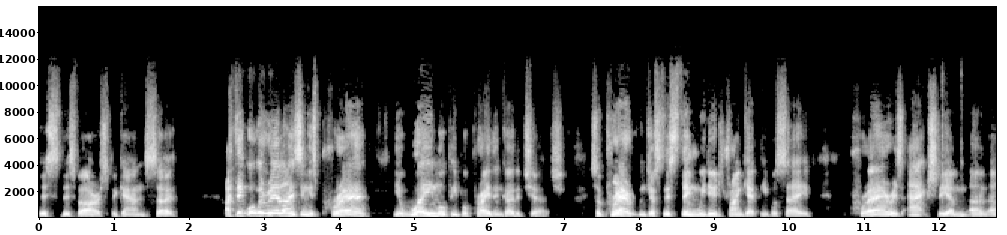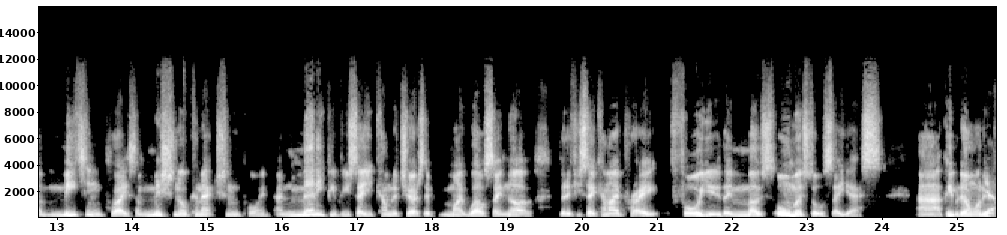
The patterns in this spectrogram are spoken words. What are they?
this, this virus began. So I think what we're realizing is prayer, you know, way more people pray than go to church. So prayer yeah. isn't just this thing we do to try and get people saved prayer is actually a, a, a, meeting place, a missional connection point. And many people, you say you come to church, they might well say no. But if you say, Can I pray for you? they most almost all say yes. Uh, people don't want to yeah.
